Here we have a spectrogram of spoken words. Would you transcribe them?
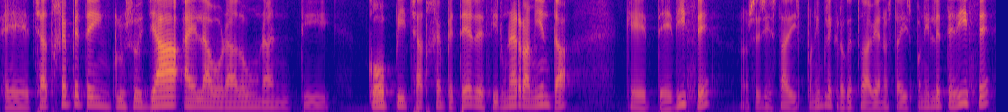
eh, ChatGPT incluso ya ha elaborado un anti-copy ChatGPT, es decir, una herramienta que te dice, no sé si está disponible, creo que todavía no está disponible, te dice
